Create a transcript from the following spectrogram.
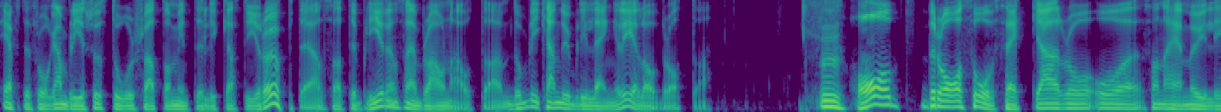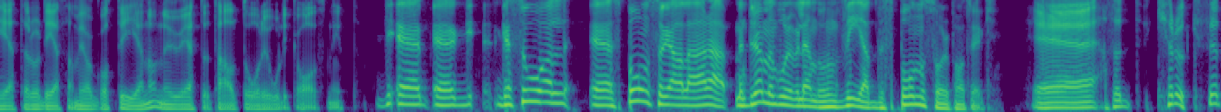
efterfrågan blir så stor så att de inte lyckas styra upp det. Alltså att det blir en sån här brownout. Då, blir, kan det ju bli längre elavbrott. Då. Ha bra sovsäckar och, och sådana här möjligheter och det som vi har gått igenom nu i ett och ett halvt år i olika avsnitt. Eh, eh, Gasol, eh, sponsor i all ära, men drömmen vore väl ändå en vedsponsor Patrik? Eh, alltså kruxet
